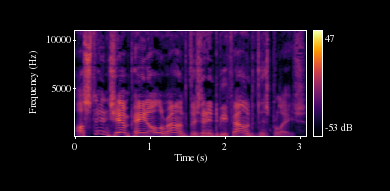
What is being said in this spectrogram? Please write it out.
I'll stand champagne all around if there's any to be found in this place.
